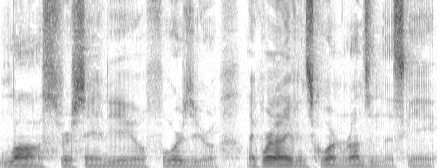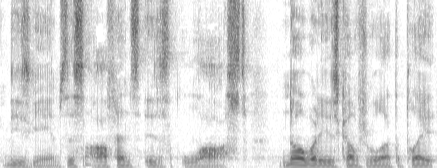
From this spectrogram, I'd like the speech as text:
Loss versus San Diego 4-0. Like we're not even scoring runs in this game these games. This offense is lost. Nobody is comfortable at the plate.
